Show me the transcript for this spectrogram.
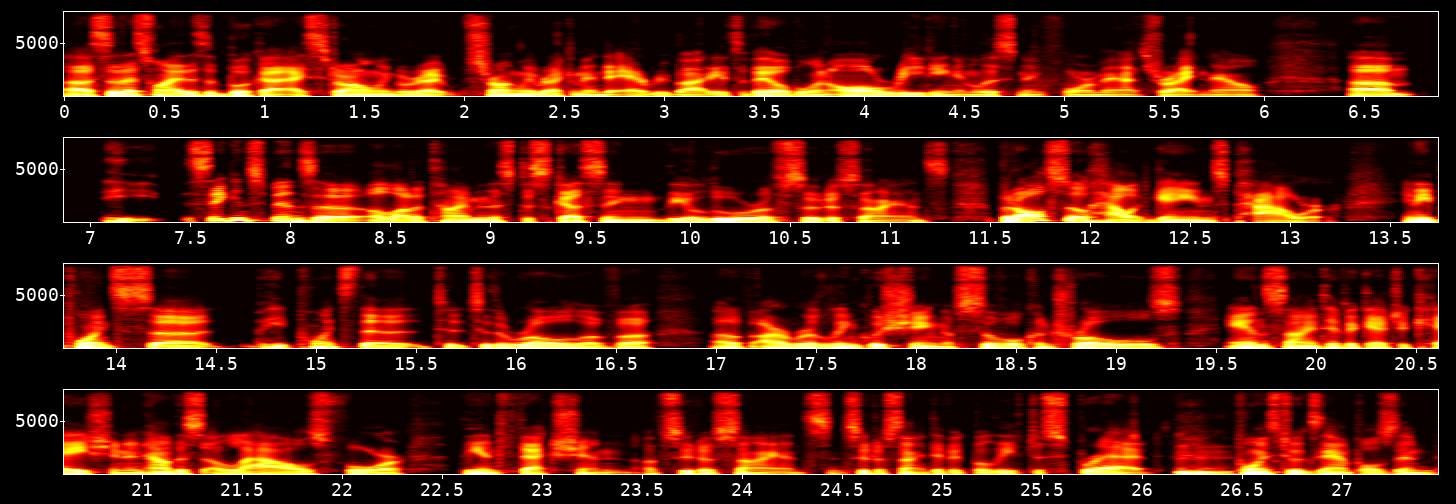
Uh, so that's why this is a book I, I strongly re- strongly recommend to everybody. It's available in all reading and listening formats right now. Um, he Sagan spends a, a, lot of time in this discussing the allure of pseudoscience, but also how it gains power. And he points uh, he points the to, to the role of uh, of our relinquishing of civil controls and scientific education, and how this allows for the infection of pseudoscience and pseudoscientific belief to spread. Mm-hmm. Points to examples in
